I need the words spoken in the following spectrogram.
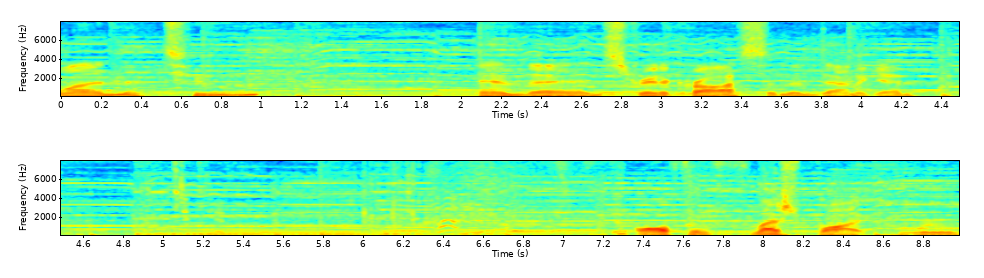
one, two, and then straight across, and then down again. awful flesh bot room.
